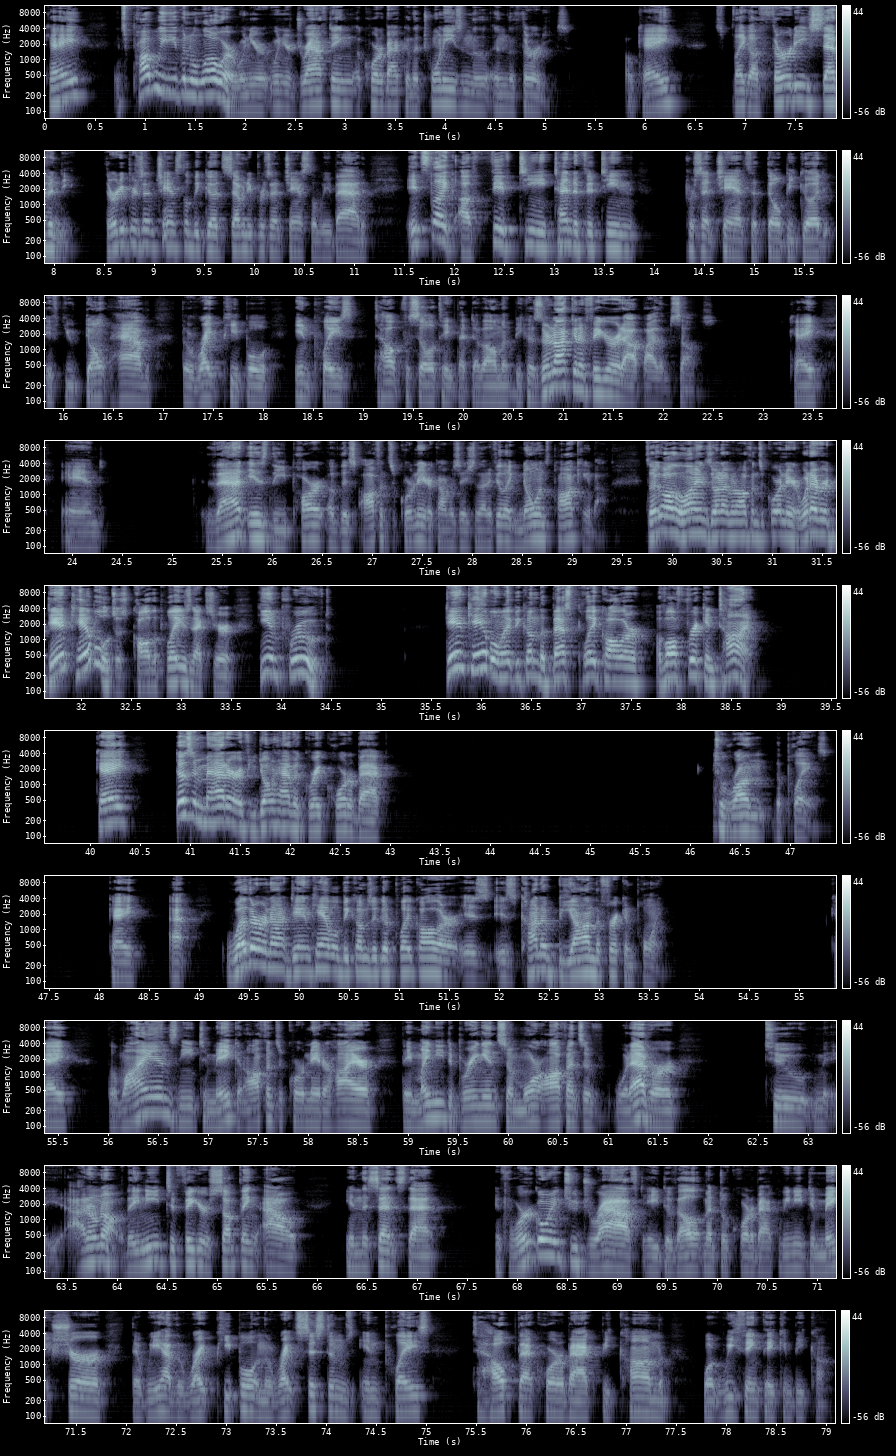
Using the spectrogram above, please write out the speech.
Okay? It's probably even lower when you're when you're drafting a quarterback in the 20s and the in the 30s. Okay? It's like a 30 70. 30% chance they'll be good, 70% chance they'll be bad. It's like a 15, 10 to 15% chance that they'll be good if you don't have the right people in place to help facilitate that development because they're not going to figure it out by themselves. Okay? And that is the part of this offensive coordinator conversation that I feel like no one's talking about. It's like, oh, the Lions don't have an offensive coordinator, whatever. Dan Campbell will just call the plays next year. He improved. Dan Campbell might become the best play caller of all freaking time. Okay? Doesn't matter if you don't have a great quarterback to run the plays. Okay? Uh, whether or not Dan Campbell becomes a good play caller is is kind of beyond the freaking point. Okay? The Lions need to make an offensive coordinator hire. They might need to bring in some more offensive whatever to I don't know. They need to figure something out in the sense that if we're going to draft a developmental quarterback, we need to make sure that we have the right people and the right systems in place to help that quarterback become what we think they can become.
